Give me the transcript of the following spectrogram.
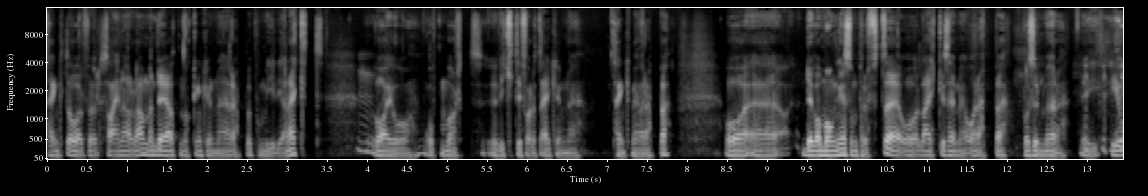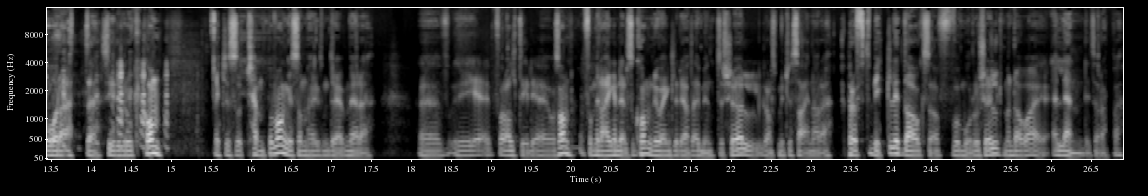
tenkte over før seinere, men det at noen kunne rappe på min dialekt, var jo åpenbart viktig for at jeg kunne tenke meg å rappe. Og eh, det var mange som prøvde å leke seg med å rappe på Sunnmøre i, i åra etter Sidebrok kom. Det er ikke så kjempemange som liksom drevet med det eh, for alltid. eh, og sånn. For min egen del så kom det jo egentlig det at jeg begynte sjøl ganske mye seinere. Jeg prøvde bitte litt da også, for moro skyld, men da var jeg elendig til å rappe.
